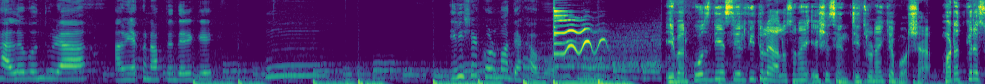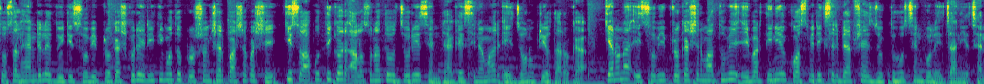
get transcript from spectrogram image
হ্যালো বন্ধুরা আমি এখন আপনাদেরকে ইলিশের কোরমা দেখাবো। এবার পোজ দিয়ে সেলফি তুলে আলোচনায় এসেছেন চিত্রনায়িকা বর্ষা। হঠাৎ করে সোশ্যাল হ্যান্ডেলে দুইটি ছবি প্রকাশ করে রীতিমতো প্রশংসার পাশাপাশি কিছু আপত্তিকর আলোচনাতেও জড়িয়েছেন ঢাকাই সিনেমার এই জনপ্রিয় তারকা। কেননা এই ছবি প্রকাশের মাধ্যমে এবার তিনিও কসমেটিক্সের ব্যবসায় যুক্ত হচ্ছেন বলে জানিয়েছেন।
